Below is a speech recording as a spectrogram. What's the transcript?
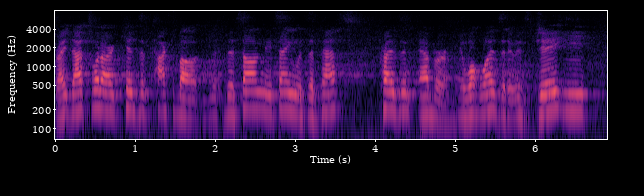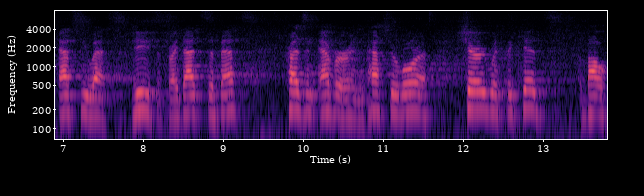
right? That's what our kids have talked about. The, the song they sang was the best present ever. And what was it? It was J E S U S, Jesus, right? That's the best present ever. And Pastor Laura shared with the kids about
